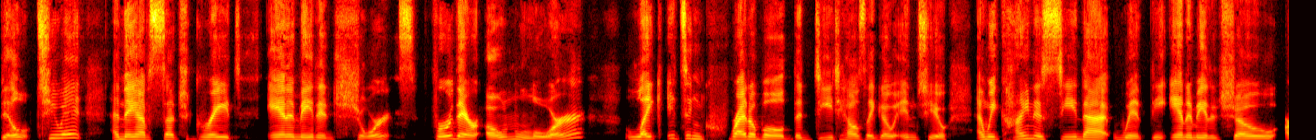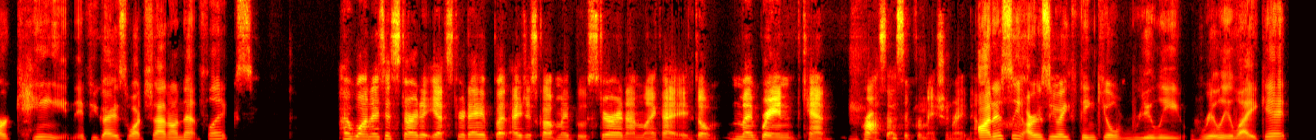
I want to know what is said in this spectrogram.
built to it and they have such great animated shorts for their own lore. Like it's incredible the details they go into and we kind of see that with the animated show Arcane. If you guys watch that on Netflix. I wanted to start it yesterday, but I just got my booster and I'm like, I don't, my brain can't process information right now. Honestly, Arezou, I think you'll really, really like it.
